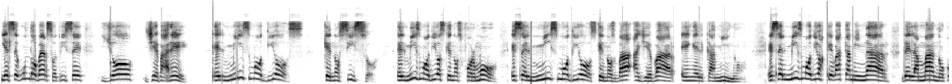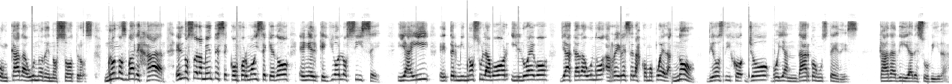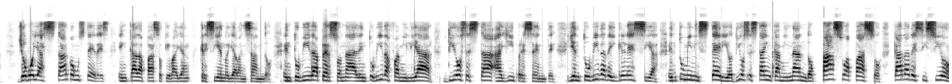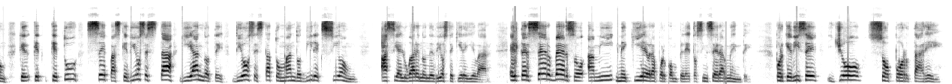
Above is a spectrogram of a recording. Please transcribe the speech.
Y el segundo verso dice, yo llevaré el mismo Dios que nos hizo, el mismo Dios que nos formó, es el mismo Dios que nos va a llevar en el camino. Es el mismo Dios que va a caminar de la mano con cada uno de nosotros. No nos va a dejar. Él no solamente se conformó y se quedó en el que yo los hice. Y ahí eh, terminó su labor y luego ya cada uno arrégleselas como pueda. No, Dios dijo, yo voy a andar con ustedes cada día de su vida. Yo voy a estar con ustedes en cada paso que vayan creciendo y avanzando. En tu vida personal, en tu vida familiar, Dios está allí presente. Y en tu vida de iglesia, en tu ministerio, Dios está encaminando paso a paso cada decisión que, que tú sepas que Dios está guiándote, Dios está tomando dirección hacia el lugar en donde Dios te quiere llevar. El tercer verso a mí me quiebra por completo, sinceramente, porque dice, yo soportaré.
